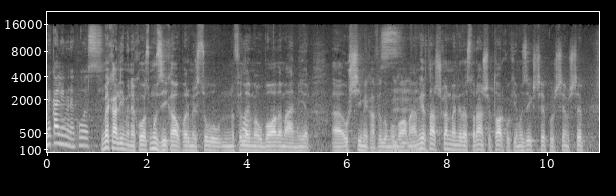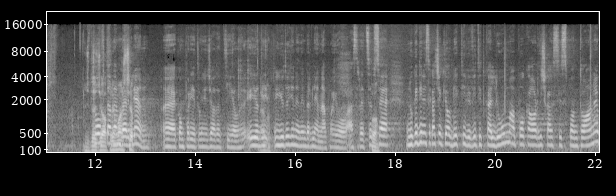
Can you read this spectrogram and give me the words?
me kalimin e kohës. Me kalimin e kohës, muzika u përmirësu, filloi po. me u bo edhe ma e mirë, ushqimi ka fillu m'u bo ma e mhm. mirë, tash shkon në një restoran shqiptar ku ki muzikë shqip, ushqim shqip, Çdo gjo frymon shqip... Qoftë edhe në Berlin, e kom përjetu një gja të tillë. Ju do të jeni edhe në Berlin, apo jo, Asdren, po. sepse nuk e di nëse ka qenë kjo objektiv i vitit kalum, apo ka ardh diçka si spontane,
